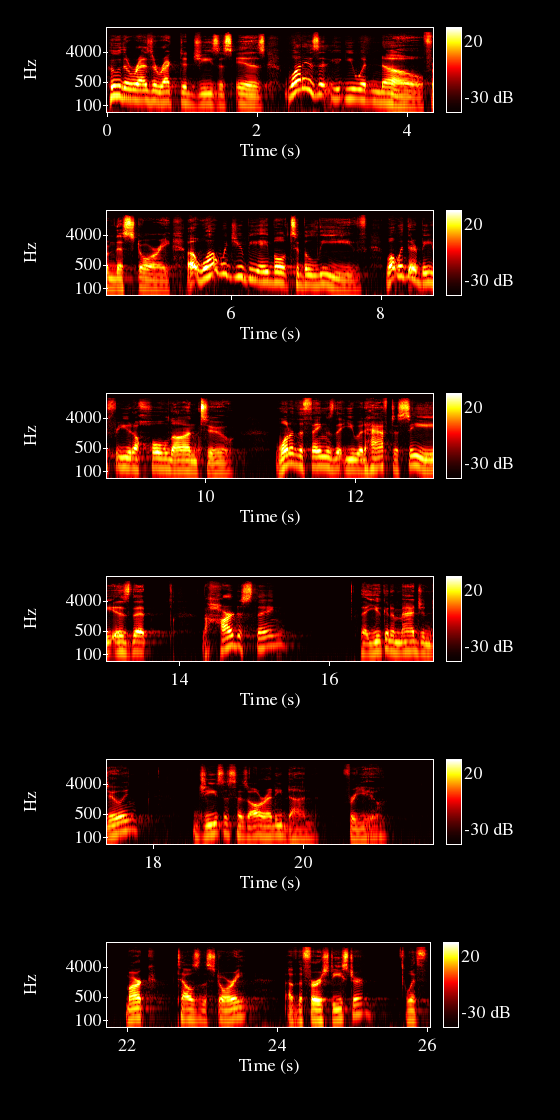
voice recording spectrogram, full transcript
who the resurrected Jesus is, what is it you would know from this story? Uh, what would you be able to believe? What would there be for you to hold on to? One of the things that you would have to see is that the hardest thing that you can imagine doing, Jesus has already done for you. Mark tells the story of the first Easter with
